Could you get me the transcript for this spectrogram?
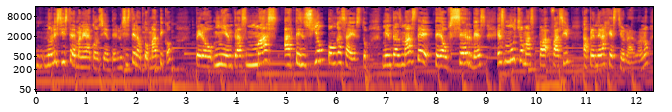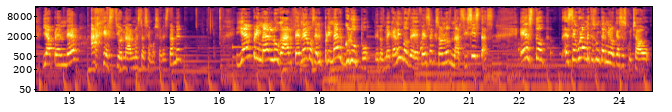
No lo hiciste de manera consciente, lo hiciste en automático, pero mientras más atención pongas a esto, mientras más te, observes, es mucho más fácil aprender a gestionarlo, ¿no? Y aprender a gestionar nuestras emociones también. Y en primer lugar tenemos el primer grupo de los mecanismos de defensa que son los narcisistas. Esto eh, seguramente es un término que has escuchado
